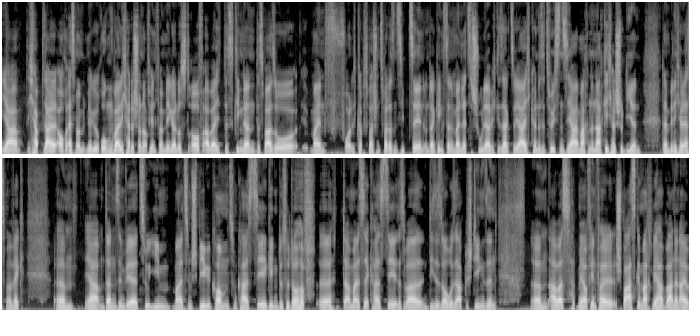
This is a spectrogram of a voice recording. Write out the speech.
ja, ich habe da auch erstmal mit mir gerungen, weil ich hatte schon auf jeden Fall mega Lust drauf, aber das ging dann, das war so mein ich glaube, es war schon 2017 und dann ging es dann in meine letzte Schule, habe ich gesagt, so ja, ich könnte es jetzt höchstens ein Jahr machen, danach gehe ich halt studieren. Dann bin ich halt erstmal weg. Ähm, ja, und dann sind wir zu ihm mal zum Spiel gekommen, zum KSC gegen Düsseldorf. Äh, damals der KSC, das war die Saison, wo sie abgestiegen sind. Ähm, aber es hat mir auf jeden Fall Spaß gemacht. Wir waren dann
